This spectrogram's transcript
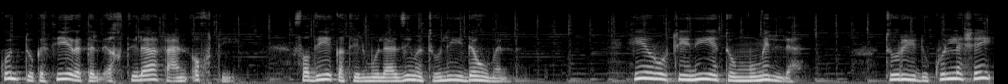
كنت كثيرة الاختلاف عن أختي. صديقتي الملازمة لي دوما. هي روتينية مملة. تريد كل شيء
